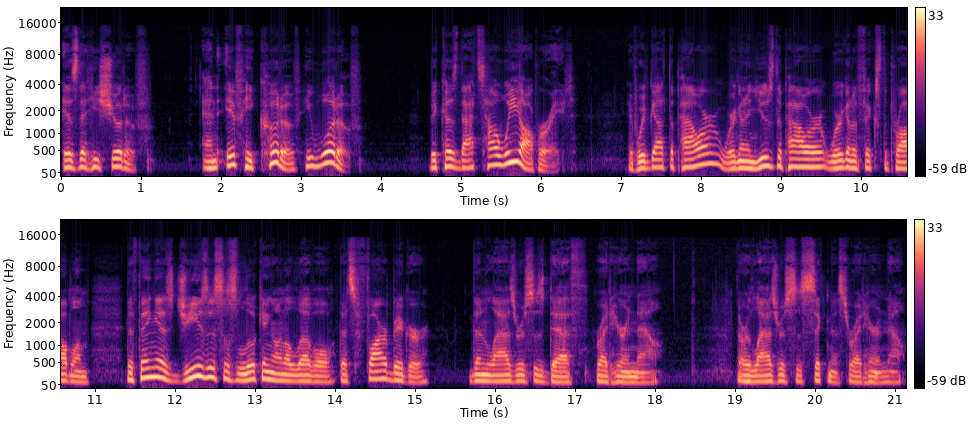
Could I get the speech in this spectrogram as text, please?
is that he should have. And if he could have, he would have. Because that's how we operate. If we've got the power, we're going to use the power, we're going to fix the problem. The thing is, Jesus is looking on a level that's far bigger than Lazarus' death right here and now or Lazarus' sickness right here and now.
